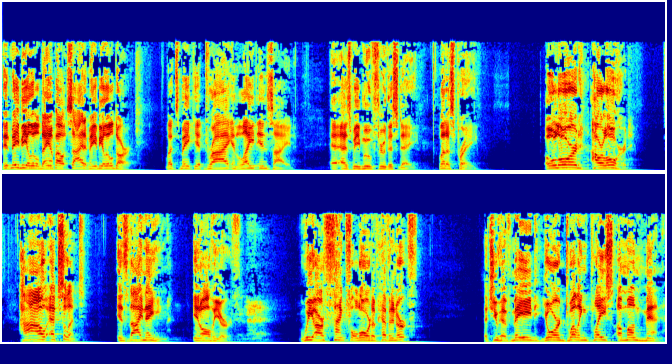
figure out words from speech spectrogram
It may be a little damp outside. It may be a little dark. Let's make it dry and light inside as we move through this day. Let us pray. O Lord, our Lord, how excellent is thy name in all the earth. We are thankful, Lord of heaven and earth, that you have made your dwelling place among men.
